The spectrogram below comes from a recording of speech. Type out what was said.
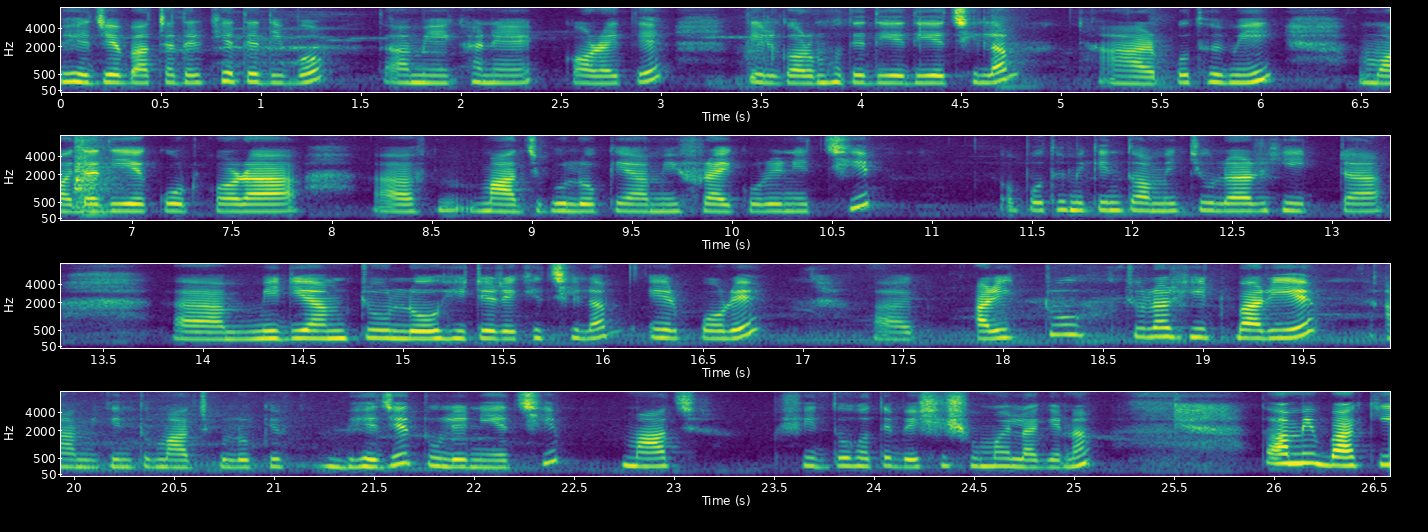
ভেজে বাচ্চাদের খেতে দিব, তা আমি এখানে কড়াইতে তেল গরম হতে দিয়ে দিয়েছিলাম। আর প্রথমেই ময়দা দিয়ে কোট করা মাছগুলোকে আমি ফ্রাই করে নিচ্ছি। তো প্রথমে কিন্তু আমি চুলার হিটটা মিডিয়াম টু লো হিটে রেখেছিলাম। এরপরে আরেকটু চুলার হিট বাড়িয়ে আমি কিন্তু মাছগুলোকে ভেজে তুলে নিয়েছি। মাছ সিদ্ধ হতে বেশি সময় লাগে না। তো আমি বাকি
